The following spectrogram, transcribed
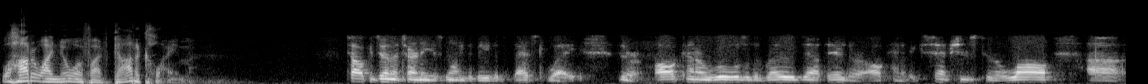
Well, how do I know if I've got a claim? talking to an attorney is going to be the best way. There are all kind of rules of the roads out there. There are all kind of exceptions to the law. Uh,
